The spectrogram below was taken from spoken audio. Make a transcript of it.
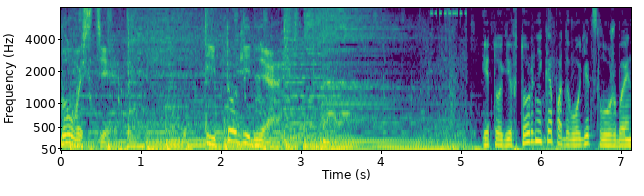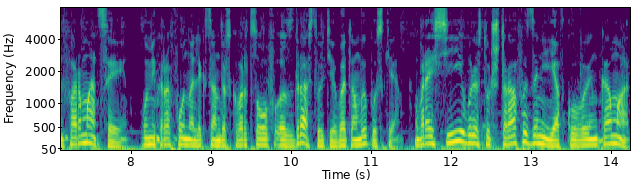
Новости. Итоги дня. Итоги вторника подводит служба информации. У микрофона Александр Скворцов. Здравствуйте в этом выпуске. В России вырастут штрафы за неявку в военкомат.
